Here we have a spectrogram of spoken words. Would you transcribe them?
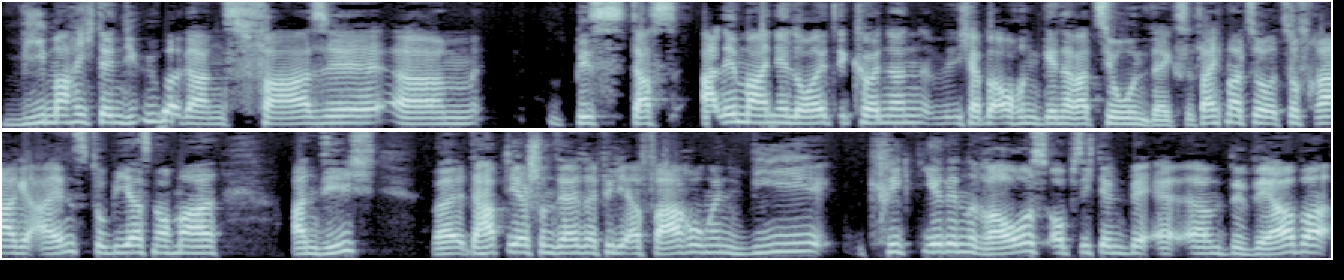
wie mache ich denn die Übergangsphase, ähm, bis das alle meine Leute können? Ich habe auch einen Generationenwechsel. Vielleicht mal zur, zur Frage eins, Tobias, nochmal an dich, weil da habt ihr ja schon sehr, sehr viele Erfahrungen. Wie kriegt ihr denn raus, ob sich denn Be äh, Bewerber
